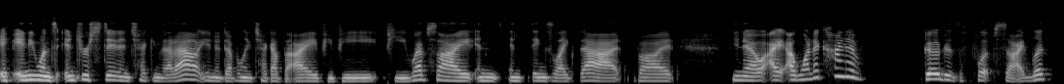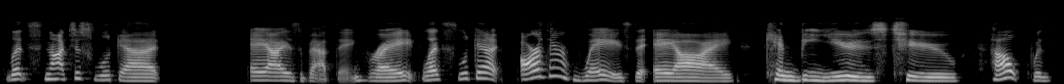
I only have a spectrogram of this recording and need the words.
if anyone's interested in checking that out you know definitely check out the iapp website and and things like that. But you know i i want to kind of go to the flip side. Let let's not just look at AI as a bad thing, right? Let's look at are there ways that AI can be used to help with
